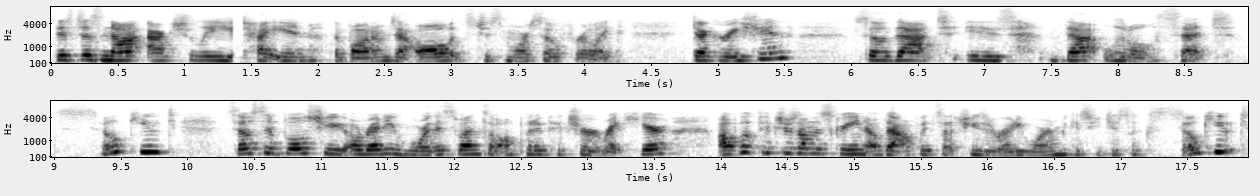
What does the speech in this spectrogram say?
This does not actually tighten the bottoms at all. It's just more so for like decoration. So that is that little set. So cute. So simple. She already wore this one, so I'll put a picture right here. I'll put pictures on the screen of the outfits that she's already worn because she just looks so cute.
